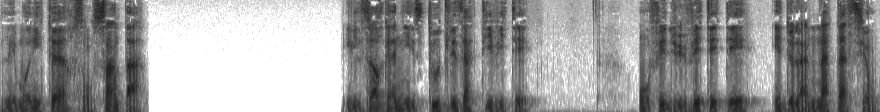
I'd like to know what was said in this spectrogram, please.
les moniteurs sont sympas. Ils organisent toutes les activités. On fait du VTT et de la natation.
